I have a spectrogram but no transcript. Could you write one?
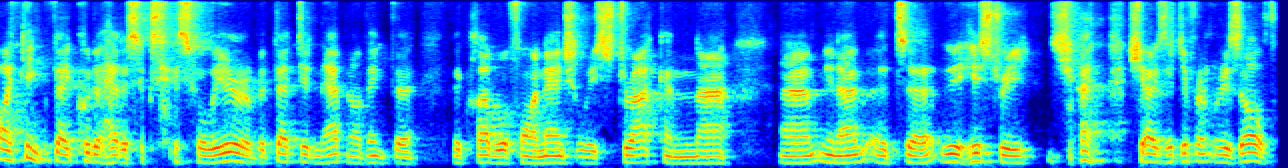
I think they could have had a successful era, but that didn't happen. I think the, the club were financially struck, and uh, um, you know, it's uh, the history shows a different result.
